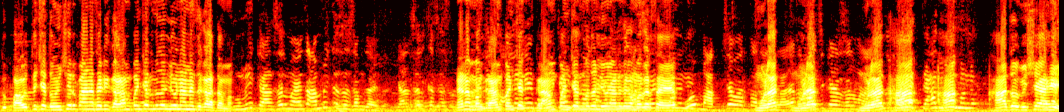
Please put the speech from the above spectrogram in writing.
दो- पावतीचे दोनशे रुपये आणण्यासाठी ग्रामपंचायत मधून लिहून आणायचं का आता मग? तुम्ही कॅन्सल म्हणायचं आम्ही कसं समजायचं? कॅन्सल कसं? नाही ना मग ग्रामपंचायत ग्रामपंचायत मधून लिहून आणायचं का मगर साहेब? हो, मागच्या मुळात मुळात मुळात हा हा हा जो विषय आहे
